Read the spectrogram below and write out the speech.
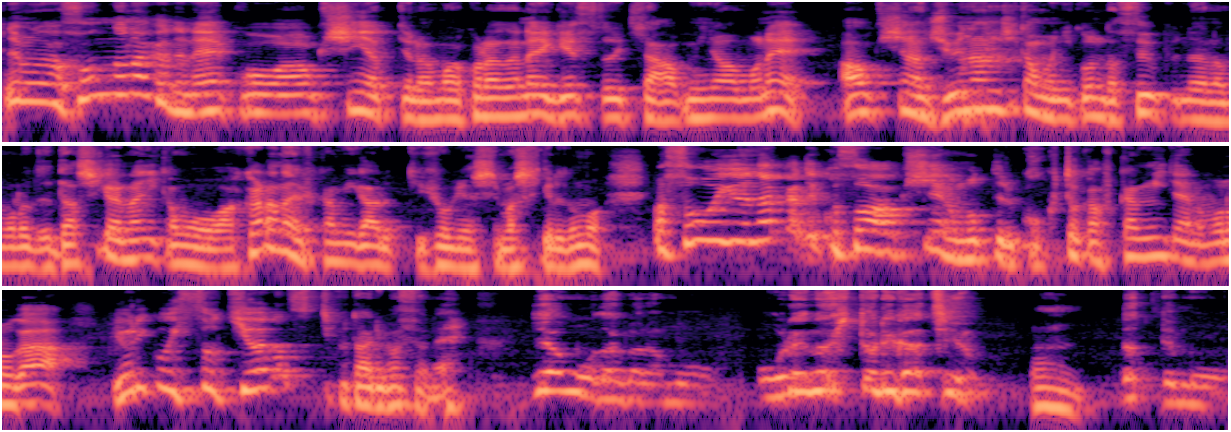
でも、そんな中でね、こう、青木真也っていうのは、まあ、この間ね、ゲストで来た箕輪もね、青木真也は十何時間も煮込んだスープのようなもので、出汁が何かもうわからない深みがあるっていう表現をしてましたけれども、まあ、そういう中でこそ青木真也が持ってるコクとか深みみたいなものが、よりこう、一層際立つっていうことありますよね。いやもうだからもう、俺の一人勝ちよ。うん。だってもう、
